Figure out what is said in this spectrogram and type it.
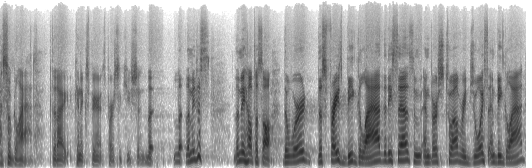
I'm so glad that I can experience persecution. Let, let, let me just let me help us all. The word, this phrase, be glad, that he says in, in, verse 12, rejoice and be glad,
